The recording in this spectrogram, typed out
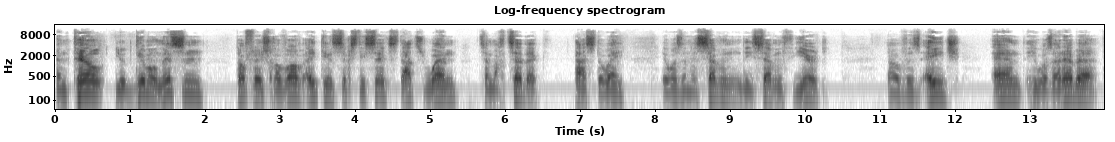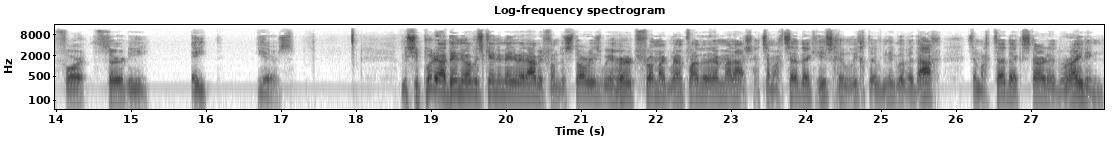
until Yud Gimel Nissen Tofresh Chavov, 1866, that's when Tzemach Tzedek passed away. It was in his 77th year of his age, and he was a Rebbe for 38 years. From the stories we heard from my grandfather, the Rebbe Maharash, Tzemach Tzedek, Hischil Lichtev Nigle Vedach, Tzemach Tzedek started writing,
